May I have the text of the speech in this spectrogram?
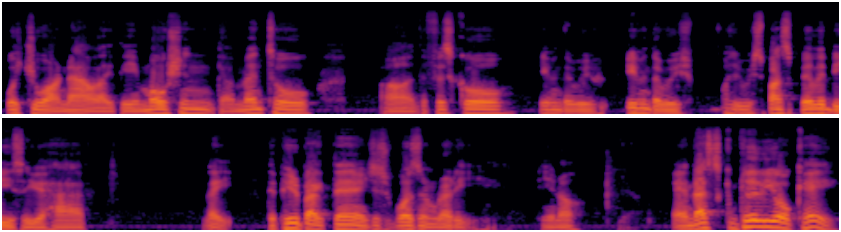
what you are now like the emotion the mental uh the physical even the re- even the re- responsibilities that you have like the Peter back then just wasn't ready, you know? Yeah. And that's completely okay.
